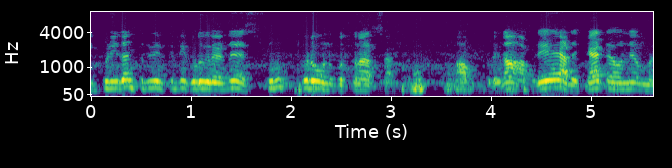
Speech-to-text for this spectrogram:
இப்படிதான் திருப்பி திருப்பி கொடுக்குறேன்னு சுருக்குட ஒண்ணு குத்துனார் சார். அப்படிதான் அப்படியே அதை கேட்ட உடனே நம்ம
